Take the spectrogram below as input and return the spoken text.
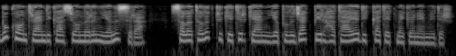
Bu kontraindikasyonların yanı sıra, salatalık tüketirken yapılacak bir hataya dikkat etmek önemlidir.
